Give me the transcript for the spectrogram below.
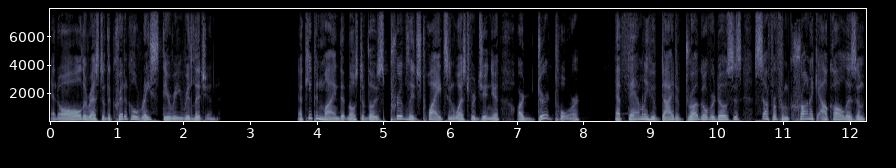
and all the rest of the critical race theory religion. Now keep in mind that most of those privileged whites in West Virginia are dirt poor, have family who've died of drug overdoses, suffer from chronic alcoholism,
